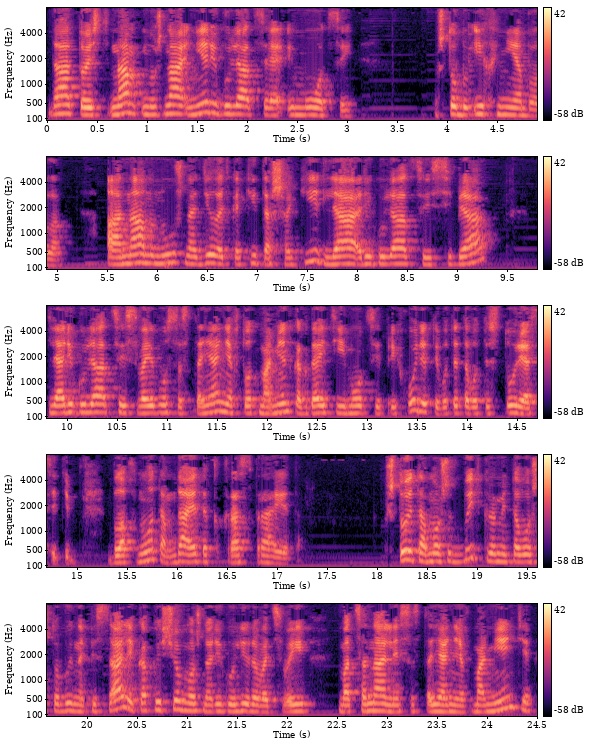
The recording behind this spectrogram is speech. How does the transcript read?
Да, то есть нам нужна не регуляция эмоций, чтобы их не было, а нам нужно делать какие-то шаги для регуляции себя, для регуляции своего состояния в тот момент, когда эти эмоции приходят. И вот эта вот история с этим блокнотом, да, это как раз про это. Что это может быть, кроме того, что вы написали, как еще можно регулировать свои эмоциональные состояния в моменте,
